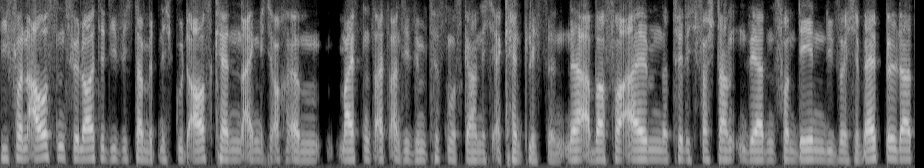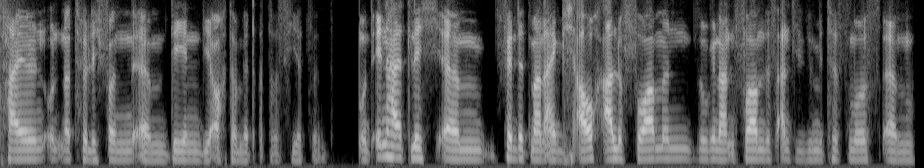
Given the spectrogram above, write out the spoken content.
die von außen, für Leute, die sich damit nicht gut auskennen, eigentlich auch ähm, meistens als Antisemitismus gar nicht erkenntlich sind. Ne? Aber vor allem natürlich verstanden werden von denen, die solche Weltbilder teilen und natürlich von ähm, denen, die auch damit adressiert sind. Und inhaltlich ähm, findet man eigentlich auch alle Formen, sogenannten Formen des Antisemitismus, ähm,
